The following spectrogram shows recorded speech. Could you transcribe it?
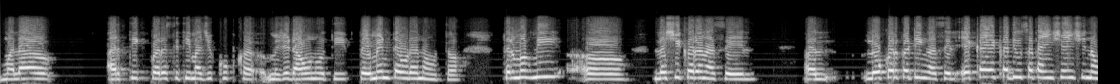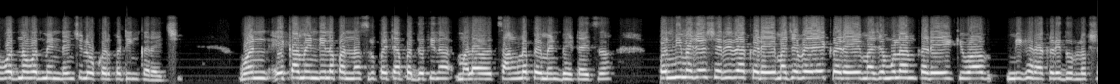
मला आर्थिक परिस्थिती माझी खूप म्हणजे डाऊन होती. पेमेंट तेवढं नव्हतं. तर मग मी लसीकरण लशीकरण असेल लोकर कटिंग असेल एका एका दिवसात ऐंशी ऐंशी नव्वद नव्वद मेंढ्यांची लोकर कटिंग करायची. वन एका मेंढीला पन्नास रुपये त्या पद्धतीनं मला चांगलं पेमेंट भेटायचं. पण मी माझ्या शरीराकडे माझ्या वेळेकडे माझ्या मुलांकडे किंवा मी घराकडे दुर्लक्ष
